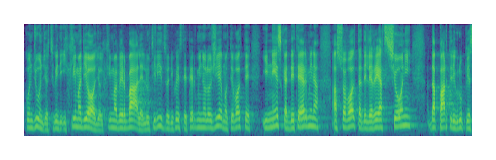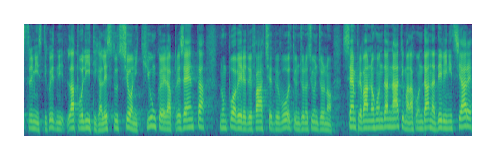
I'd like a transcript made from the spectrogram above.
congiungersi, quindi il clima di odio, il clima verbale, l'utilizzo di queste terminologie molte volte innesca e determina a sua volta delle reazioni da parte di gruppi estremisti, quindi la politica, le istituzioni, chiunque le rappresenta non può avere due facce due volti, un giorno sì, un giorno no, sempre vanno condannati, ma la condanna deve iniziare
